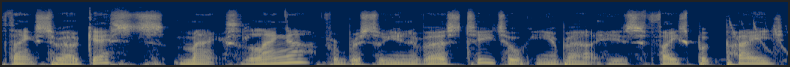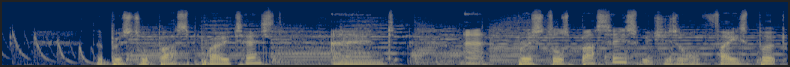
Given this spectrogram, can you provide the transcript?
Thanks to our guests, Max Langer from Bristol University, talking about his Facebook page, the Bristol Bus Protest, and at Bristol's Buses, which is on Facebook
